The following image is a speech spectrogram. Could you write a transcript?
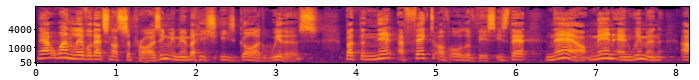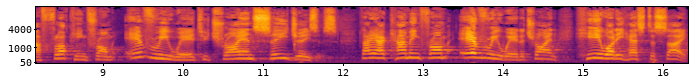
Now, at one level, that's not surprising. Remember, he's, he's, God with us. But the net effect of all of this is that now men and women are flocking from everywhere to try and see Jesus. They are coming from everywhere to try and hear what he has to say.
